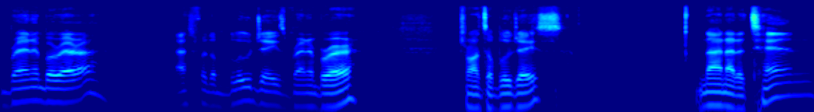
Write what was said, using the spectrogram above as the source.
Brandon Barriera. As for the Blue Jays, Brandon Barriera. Toronto Blue Jays. Nine out of ten.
